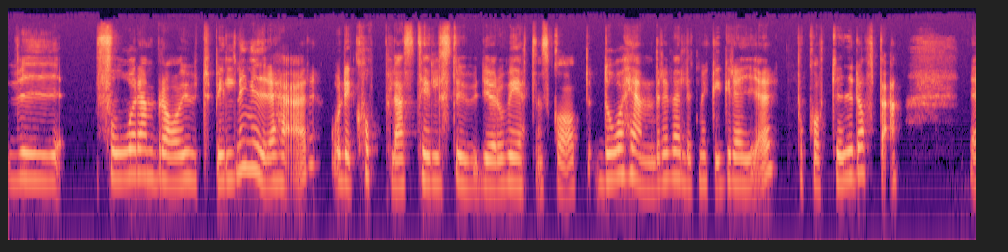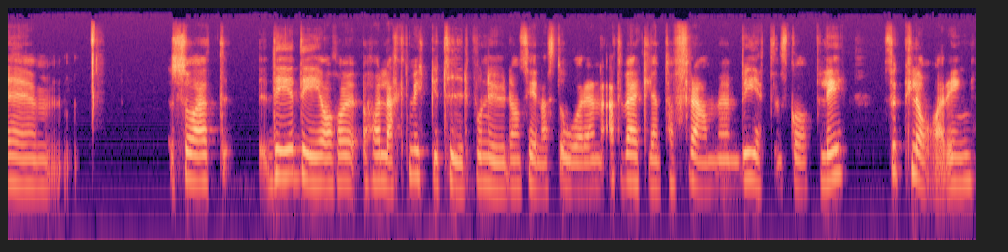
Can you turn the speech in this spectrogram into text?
vi får en bra utbildning i det här och det kopplas till studier och vetenskap, då händer det väldigt mycket grejer på kort tid ofta. Ehm, så att det är det jag har, har, lagt mycket tid på nu de senaste åren, att verkligen ta fram en vetenskaplig förklaring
